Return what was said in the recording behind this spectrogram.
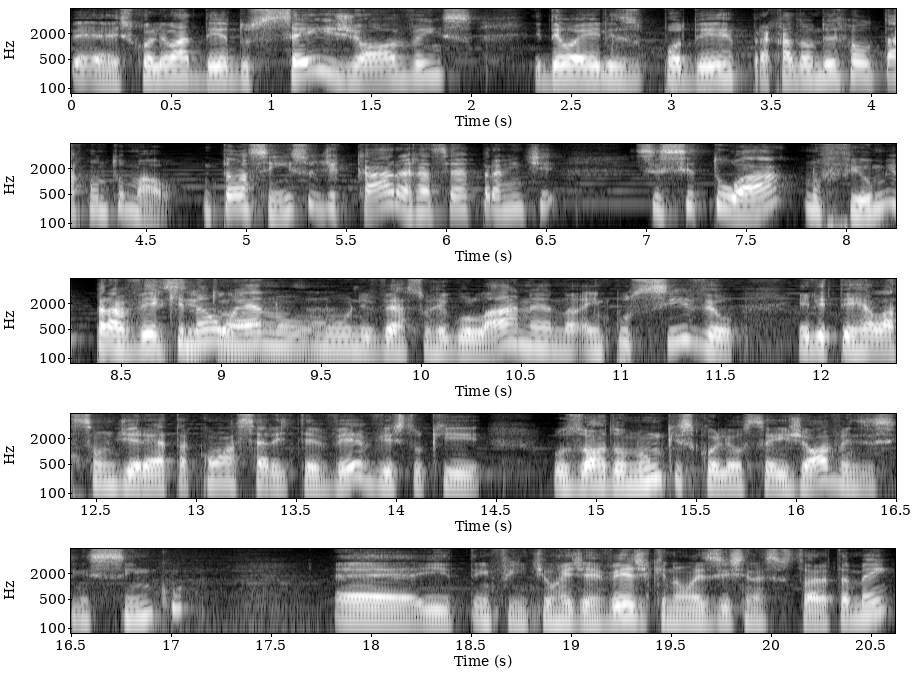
é, escolheu a dedo seis jovens e deu a eles o poder para cada um deles para lutar contra o mal. Então, assim, isso de cara já serve pra gente se situar no filme para ver se que situar, não é no, no, universo regular, né? É impossível ele ter relação direta com a série de TV, visto que o Zordon nunca escolheu seis jovens, e sim cinco. É, e, enfim, tinha um Ranger Verde, que não existe nessa história também.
